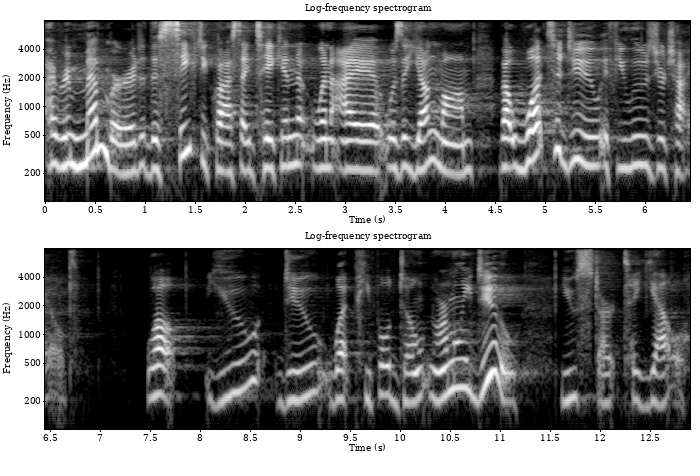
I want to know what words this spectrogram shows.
I remembered the safety class I'd taken when I was a young mom about what to do if you lose your child. Well, you do what people don't normally do you start to yell.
